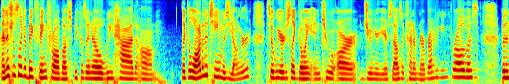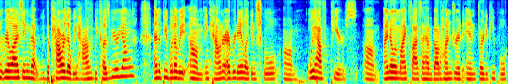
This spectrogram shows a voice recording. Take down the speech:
And this was like a big thing for all of us because I know we had. Um, like a lot of the team was younger, so we were just like going into our junior year. So that was like kind of nerve wracking for all of us. But then realizing that the power that we have because we are young, and the people that we um, encounter every day, like in school, um, we have peers. Um, I know in my class I have about 130 people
